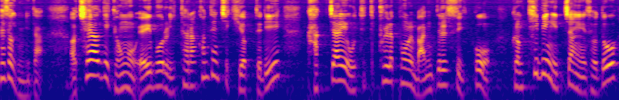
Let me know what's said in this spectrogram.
해석입니다. 어, 최악의 경우 웨이브를 이탈한 컨텐츠 기업들이 각자의 OTT 플랫폼을 만들 수 있고 그럼 티빙 입장에서도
